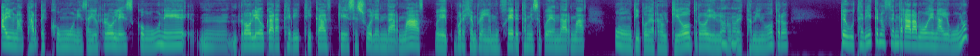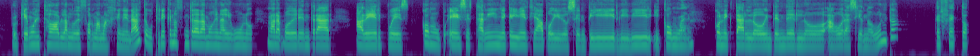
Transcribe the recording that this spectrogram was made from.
hay unas partes comunes, hay roles comunes, mm, roles o características que se suelen dar más. Pues, por ejemplo, en las mujeres también se pueden dar más un tipo de rol que otro y en los hombres también otro. ¿Te gustaría que nos centráramos en alguno? Porque hemos estado hablando de forma más general. ¿Te gustaría que nos centráramos en alguno para poder entrar a ver, pues, cómo es esta niña, qué vivencia ha podido sentir, vivir y cómo conectarlo, entenderlo ahora siendo adulta. Perfecto.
